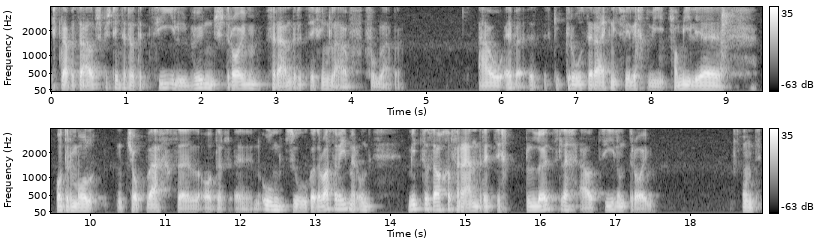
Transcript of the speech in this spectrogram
Ich glaube, Selbstbestimmtheit oder Ziel, Wünsche, Träume verändern sich im Laufe vom Leben. Auch eben, es gibt grosse Ereignisse vielleicht wie Familie oder mal ein Jobwechsel oder äh, ein Umzug oder was auch immer. Und mit so Sachen verändert sich plötzlich auch Ziel und Träume. Und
